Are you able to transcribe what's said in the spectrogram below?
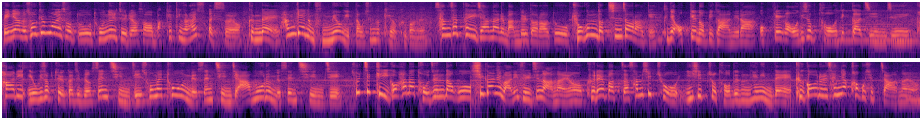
왜냐하면 소규모에서도 돈을 들여서 마케팅을 할 수가 있어요. 근데 한계는 분명히 있다고 생각해요. 그거는 상세 페이지 하나를 만들더라도 조금 더 친절하게 그냥 어깨 너비가 아니라 어깨가 어디서부터 어디까지인지 팔이 여기서부터 여기까지 몇 센치인지 소매통은 몇 센치인지 암홀은 몇 센치인지 솔직히 이거 하나 더 잰다고 시간이 많이 들지는 않아요. 그래봤자 30초, 20초 더 드는 행위인데 그거를 생략하고 싶지 않아요.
